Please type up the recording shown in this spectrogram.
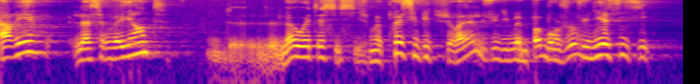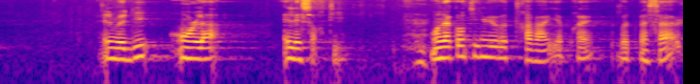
Arrive la surveillante de, là où était Sissi. Je me précipite sur elle, je lui dis même pas bonjour, je lui dis eh, Sissi. Elle me dit on l'a, elle est sortie. On a continué votre travail après votre passage,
